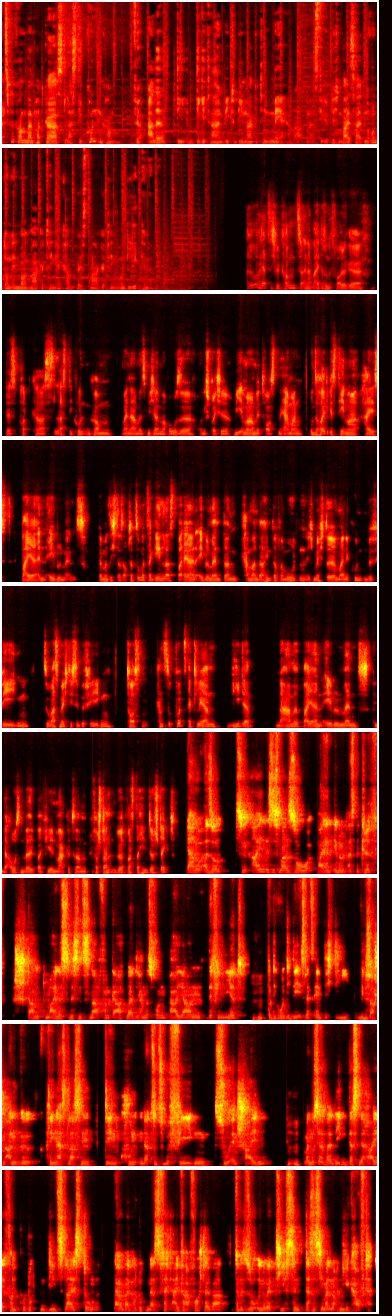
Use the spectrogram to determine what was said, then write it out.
Herzlich willkommen beim Podcast Lass die Kunden kommen. Für alle, die im digitalen B2B-Marketing mehr erwarten als die üblichen Weisheiten rund um Inbound-Marketing, Account-Based Marketing und Lead-Generierung. Hallo, herzlich willkommen zu einer weiteren Folge des Podcasts Lass die Kunden kommen. Mein Name ist Michael Marose und ich spreche wie immer mit Thorsten Hermann. Unser heutiges Thema heißt Buyer Enablement wenn man sich das auf der Zunge zergehen lässt bei Enablement, dann kann man dahinter vermuten, ich möchte meine Kunden befähigen. Zu was möchte ich sie befähigen? Thorsten, kannst du kurz erklären, wie der Name Buyer Enablement in der Außenwelt bei vielen Marketern verstanden wird, was dahinter steckt? Ja. Also zum einen ist es mal so, Buyer Enablement als Begriff stammt meines Wissens nach von Gartner. Die haben das vor ein paar Jahren definiert. Mhm. Und die Grundidee ist letztendlich die, wie du es auch schon angeklingen hast lassen, den Kunden dazu zu befähigen, zu entscheiden. Mhm. Man muss ja überlegen, dass eine Reihe von Produkten, Dienstleistungen, bleiben wir bei Produkten, das ist vielleicht einfacher vorstellbar, so innovativ sind, dass es jemand noch nie gekauft hat.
